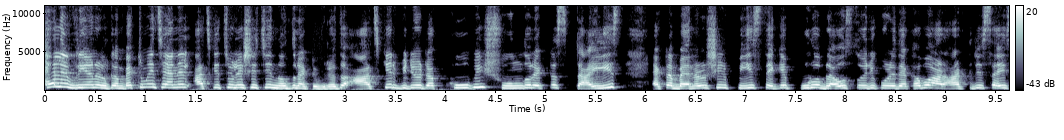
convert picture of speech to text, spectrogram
Hello everyone welcome back to my channel আজকে চলে এসেছি নতুন একটা ভিডিও তো। আজকের ভিডিওটা খুবই সুন্দর একটা স্টাইলিশ একটা বেনারসির পিস থেকে পুরো ব্লাউজ তৈরি করে দেখাবো। আর আটত্রিশ সাইজ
